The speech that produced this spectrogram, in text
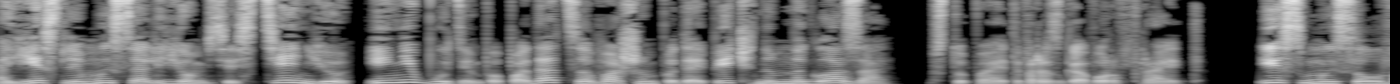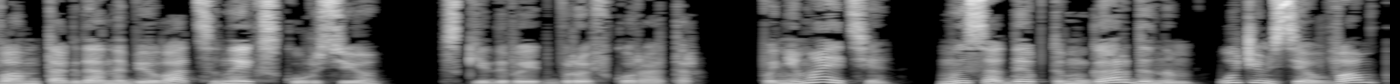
А если мы сольемся с тенью и не будем попадаться вашим подопечным на глаза, вступает в разговор Фрайт. И смысл вам тогда набиваться на экскурсию? скидывает бровь куратор. Понимаете? Мы с адептом Гарденом учимся в ВАМП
